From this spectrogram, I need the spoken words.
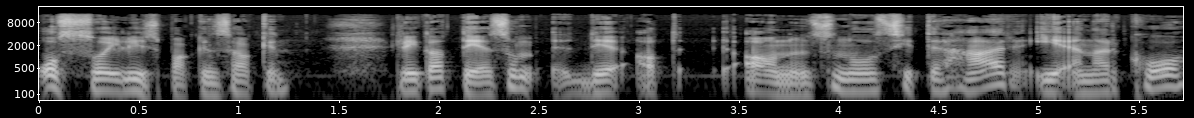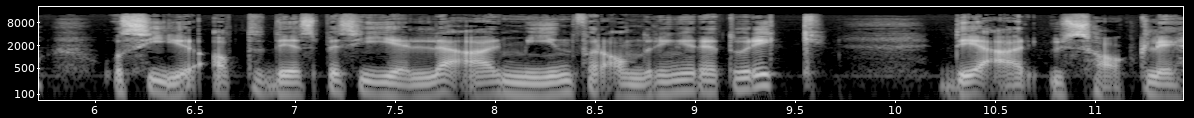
også i Lysbakken-saken. Slik at det, som, det at Anundsen nå sitter her i NRK og sier at det spesielle er min forandring i retorikk, det er usaklig.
